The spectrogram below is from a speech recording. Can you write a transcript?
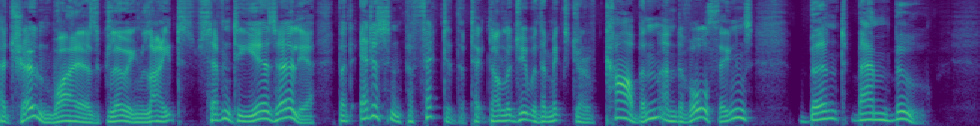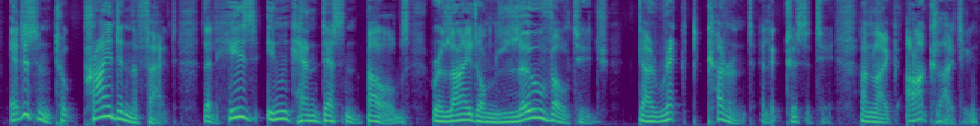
had shown wires glowing light 70 years earlier, but Edison perfected the technology with a mixture of carbon and, of all things, burnt bamboo. Edison took pride in the fact that his incandescent bulbs relied on low voltage, direct current electricity, unlike arc lighting,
